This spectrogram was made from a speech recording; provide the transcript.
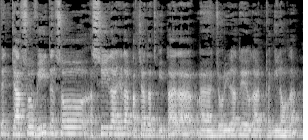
ਤਿੰਨ- 420 380 ਦਾ ਜਿਹੜਾ ਪਰਚਾ ਦਰਜ ਕੀਤਾ, ਇਹਦਾ ਚੋਰੀ ਦਾ ਤੇ ਉਹਦਾ ਠੱਗੀ ਲਾਉਣ ਦਾ।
